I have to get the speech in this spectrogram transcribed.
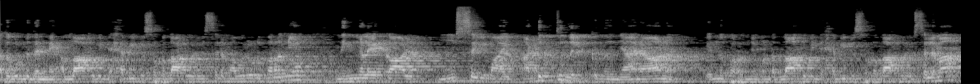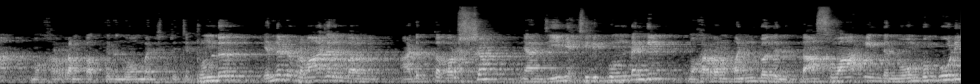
അതുകൊണ്ട് തന്നെ അള്ളാഹുവിന്റെ ഹബീബ് സല്ലാഹു അലൈഹി വസ്ലം അവരോട് പറഞ്ഞു നിങ്ങളെക്കാൾ മൂസയുമായി അടുത്തു നിൽക്കുന്നത് ഞാനാണ് എന്ന് പറഞ്ഞുകൊണ്ട് അള്ളാഹുവിന്റെ ഹബീബ് സല്ലാഹു അലൈഹി വസ്ലമ മൊഹറം പത്തിന് നോമ്പനുഷ്ഠിച്ചിട്ടുണ്ട്. എന്നിട്ട് പ്രവാചകൻ പറഞ്ഞു അടുത്ത വർഷം ഞാൻ ജീവിച്ചിരിപ്പുണ്ടെങ്കിൽ മൊഹറം ഒൻപതിന് താസ്വാഹിന്റെ നോമ്പും കൂടി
